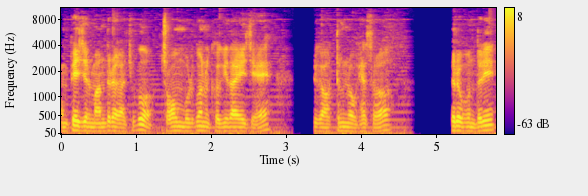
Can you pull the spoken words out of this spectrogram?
홈페이지를 만들어 가지고 좋은 물건을 거기다 이제 우리가 등록해서 여러분들이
